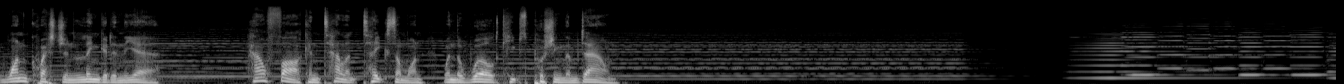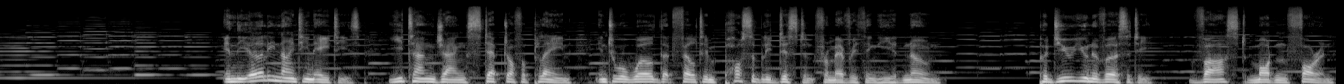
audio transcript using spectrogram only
one question lingered in the air. How far can talent take someone when the world keeps pushing them down? In the early 1980s, Yitang Zhang stepped off a plane into a world that felt impossibly distant from everything he had known. Purdue University, vast, modern, foreign,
